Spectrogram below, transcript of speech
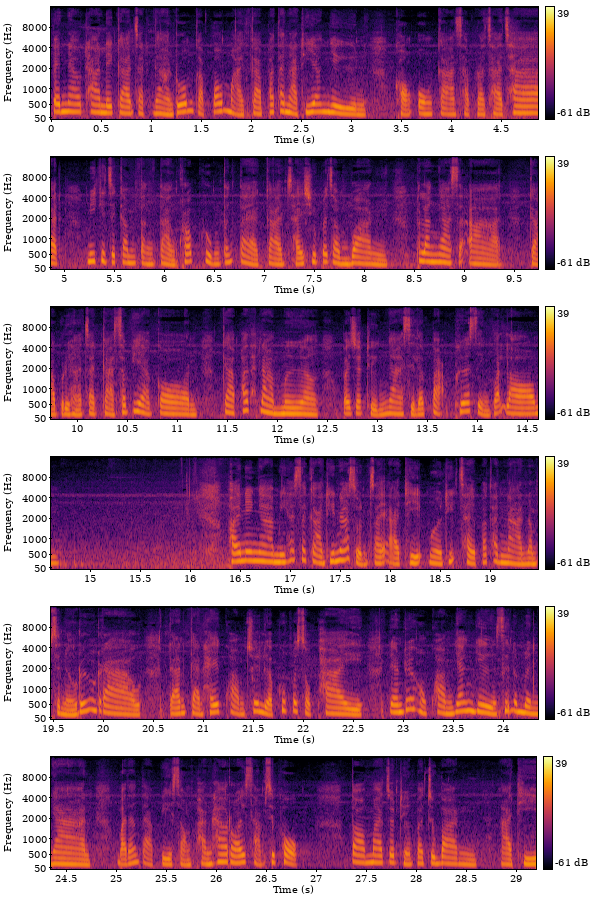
เป็นแนวทางในการจัดงานร่วมกับเป้าหมายการพัฒนาที่ยั่งยืน ขององค์การสหประชาชาติ มีกิจกรรมต่างๆ ครอบคลุมตั้งแต่การใช้ชีวิตประจำวันพลังงานสะอาด การบริหารจัดการทรัพยากร การพัฒนาเมือง ไปจนถึงงานศิลปะเพื่อสิ่งแวดล้อมภายในงานมีเทศกาลที่น่าสนใจอาทิมูลที่ชัยพัฒนานำเสนอเรื่องราว ด้านการให้ความช่วยเหลือผู้ประสบภัยในเรื่องของความยั่งยืนซึ่งดำเนินงานมาตั้งแต่ปี 2536 ต่อมาจนถึงปัจจุบัน อาทิ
